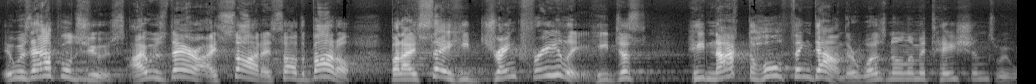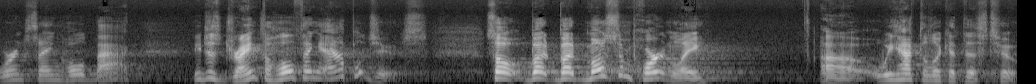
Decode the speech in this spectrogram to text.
It was apple juice. I was there. I saw it. I saw the bottle. But I say he drank freely. He just he knocked the whole thing down. There was no limitations. We weren't saying hold back. He just drank the whole thing apple juice. So, but, but most importantly, uh, we have to look at this too.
